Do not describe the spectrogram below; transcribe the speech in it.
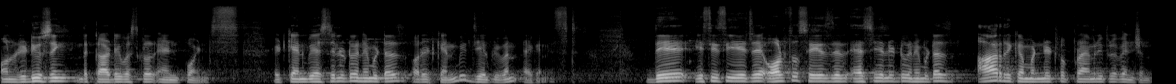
on reducing the cardiovascular endpoints. It can be SGLT2 inhibitors or it can be GLP-1 agonist. They, ACC AHA also says that SGLT2 inhibitors are recommended for primary prevention.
